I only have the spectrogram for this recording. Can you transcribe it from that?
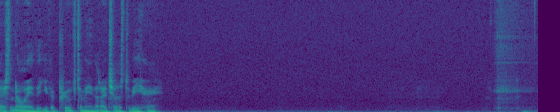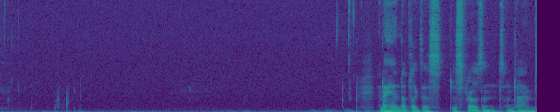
there's no way that you could prove to me that I chose to be here. And I end up like this just frozen sometimes.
